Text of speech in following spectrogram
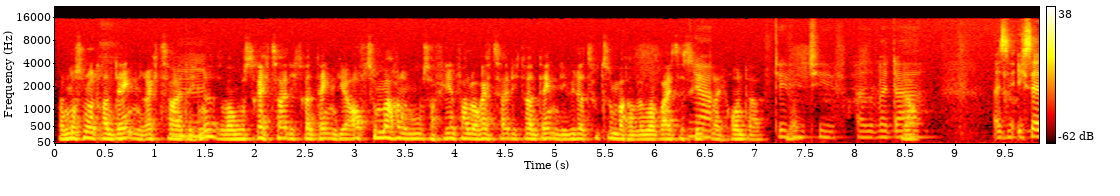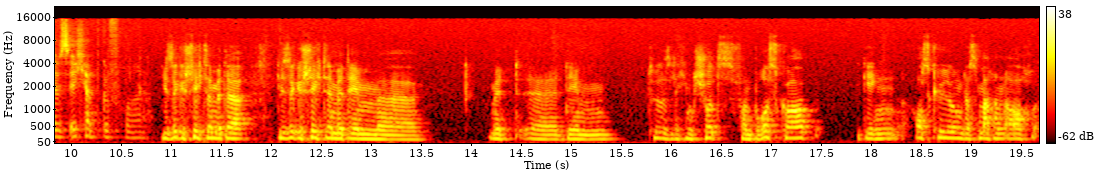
Man muss nur dran denken, rechtzeitig. Mhm. Ne? Also man muss rechtzeitig dran denken, die aufzumachen und man muss auf jeden Fall auch rechtzeitig dran denken, die wieder zuzumachen, wenn man weiß, es ja, geht gleich runter. Ne? Definitiv. Ne? Also weil da, ja. also ich selbst, ich habe gefroren. Diese Geschichte mit der, diese Geschichte mit dem, äh, mit äh, dem zusätzlichen Schutz vom Brustkorb gegen Auskühlung, das machen auch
